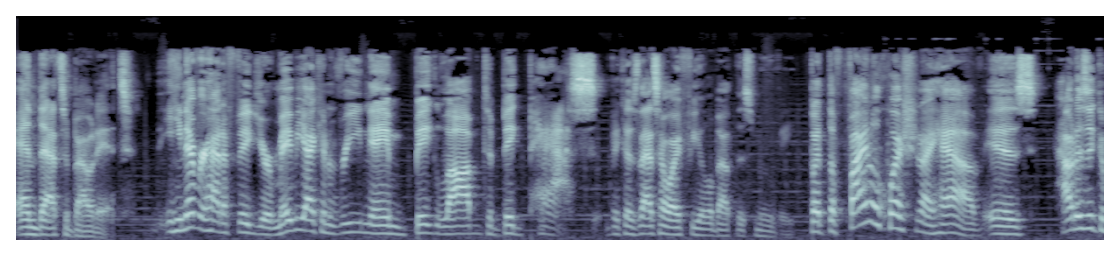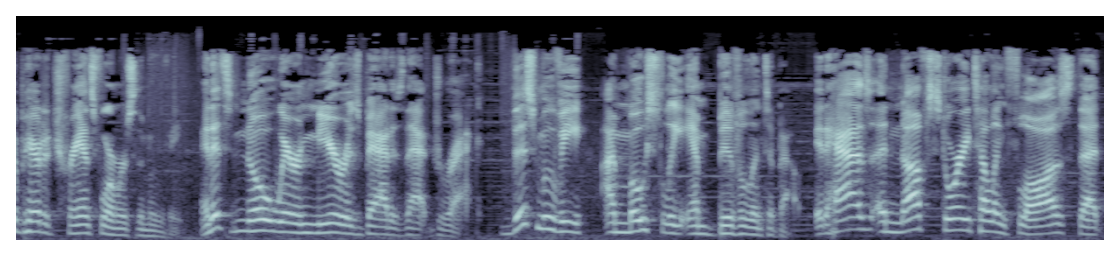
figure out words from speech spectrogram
and that's about it. He never had a figure. Maybe I can rename Big Lob to Big Pass, because that's how I feel about this movie. But the final question I have is, how does it compare to Transformers the movie? And it's nowhere near as bad as that Drek. This movie, I'm mostly ambivalent about. It has enough storytelling flaws that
